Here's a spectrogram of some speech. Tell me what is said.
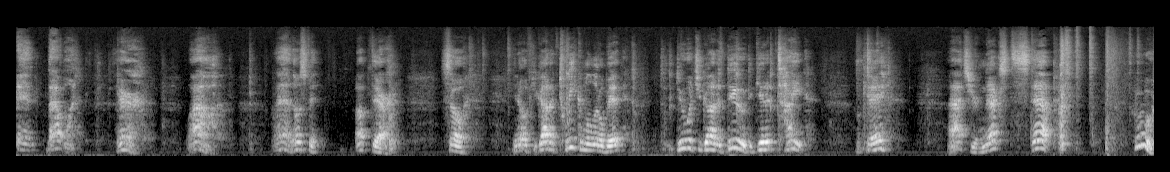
And that one. There. Wow. Man, those fit up there. So, you know, if you got to tweak them a little bit, do what you got to do to get it tight. Okay? That's your next step. Whew.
